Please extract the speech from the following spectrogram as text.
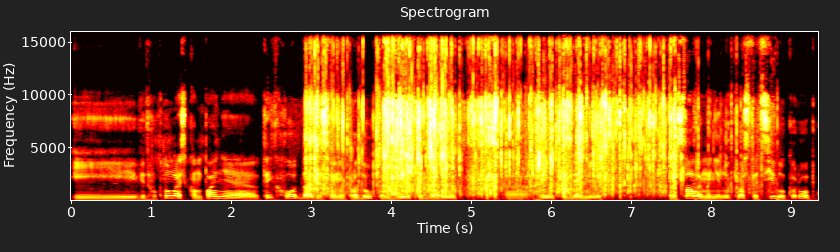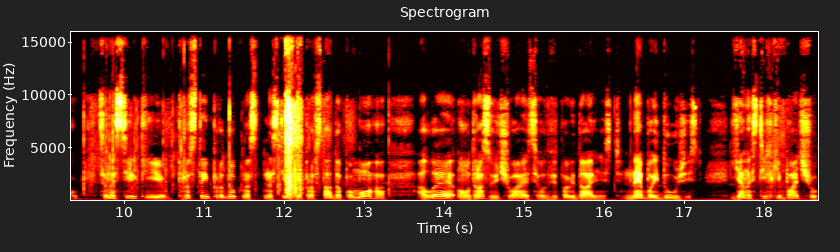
І відгукнулась компанія Take Hot да, зі своїми продуктом, грілки для рук, е, грілки для ніг. Прислали мені ну просто цілу коробку. Це настільки простий продукт, настільки проста допомога, але ну, одразу відчувається от відповідальність, небайдужість. Я настільки бачу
